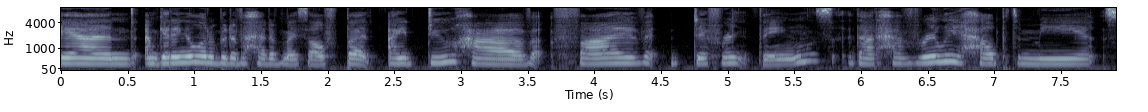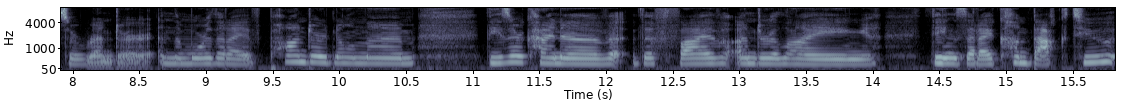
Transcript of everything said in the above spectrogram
And I'm getting a little bit of ahead of myself, but I do have five different things that have really helped me surrender. And the more that I have pondered on them, these are kind of the five underlying things that I come back to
